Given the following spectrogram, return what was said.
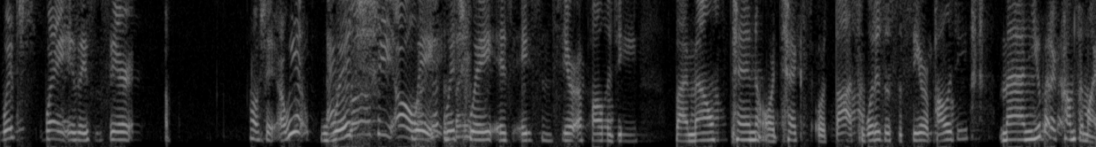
which way is a sincere, oh shit, are we, at Which- loyalty? Oh, Wait, which same? way is a sincere apology? By mouth, pen, or text, or thoughts? What is a sincere apology? Man, you better come to my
